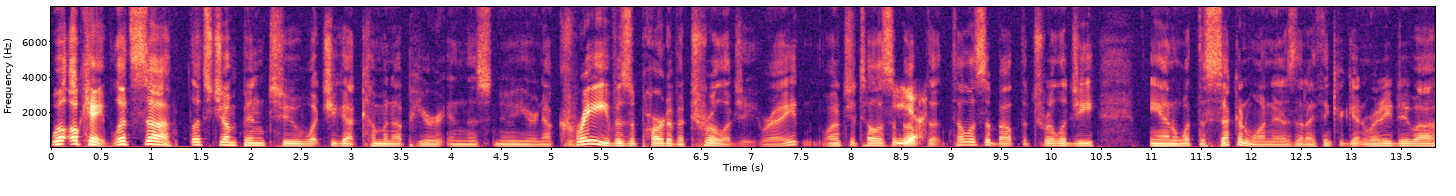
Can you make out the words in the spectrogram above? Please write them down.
Well, okay, let's uh let's jump into what you got coming up here in this new year. Now, Crave is a part of a trilogy, right? Why don't you tell us about Yes. the tell us about the trilogy and what the second one is that I think you're getting ready to uh,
